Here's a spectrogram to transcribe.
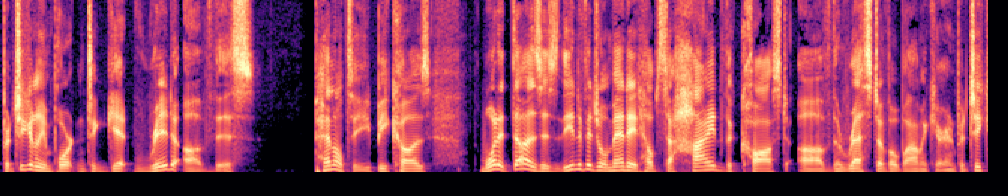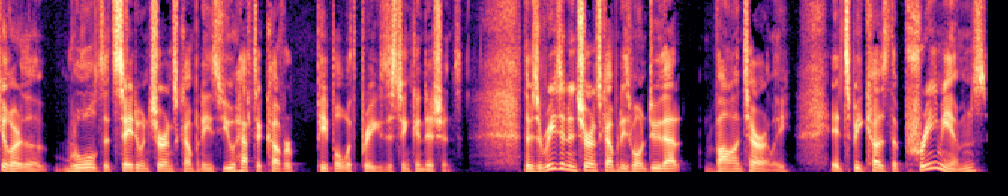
particularly important to get rid of this penalty because what it does is the individual mandate helps to hide the cost of the rest of Obamacare, in particular, the rules that say to insurance companies, you have to cover people with pre existing conditions. There's a reason insurance companies won't do that voluntarily. It's because the premiums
